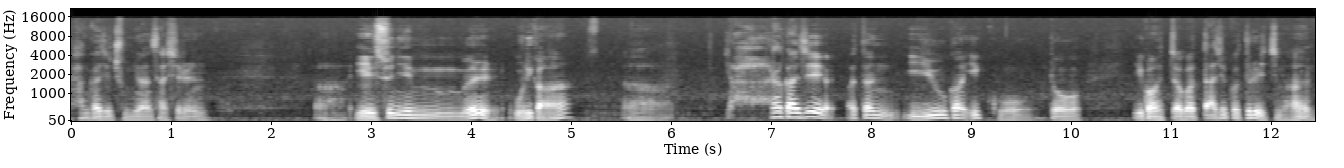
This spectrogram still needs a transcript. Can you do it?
한 가지 중요한 사실은 어, 예수님을 우리가 어, 여러 가지 어떤 이유가 있고 또 이것저것 따질 것들이 있지만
